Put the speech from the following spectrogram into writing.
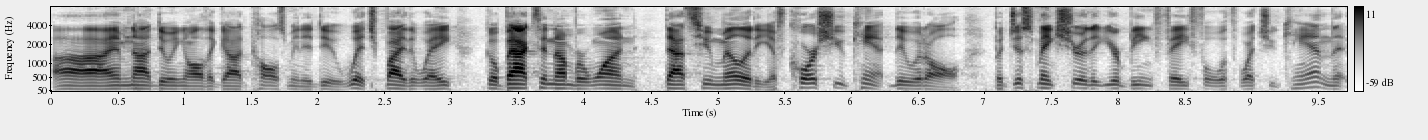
uh, I am not doing all that God calls me to do. Which, by the way, go back to number one that's humility. Of course, you can't do it all, but just make sure that you're being faithful with what you can. That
